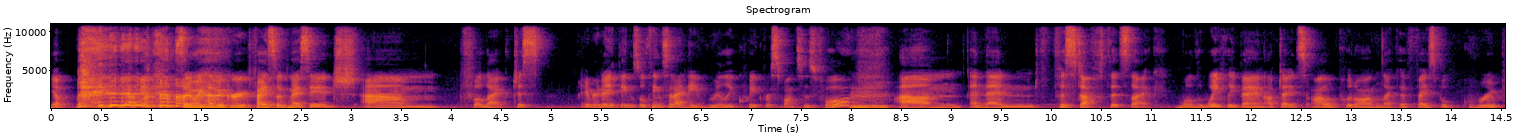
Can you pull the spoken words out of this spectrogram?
Yep. so we have a group Facebook message um, for like just everyday things or things that I need really quick responses for. Um, and then for stuff that's like, well, the weekly band updates, I'll put on like a Facebook group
